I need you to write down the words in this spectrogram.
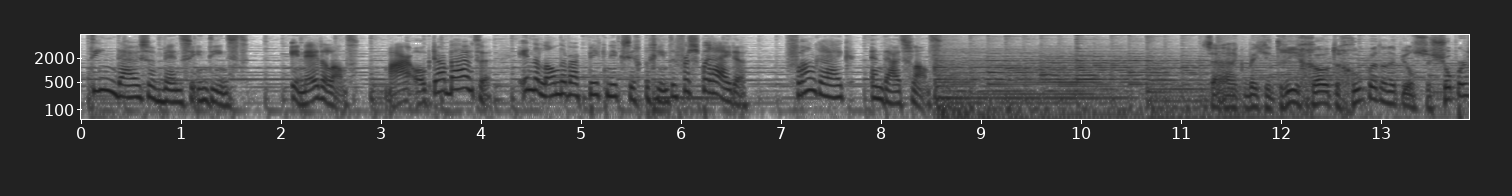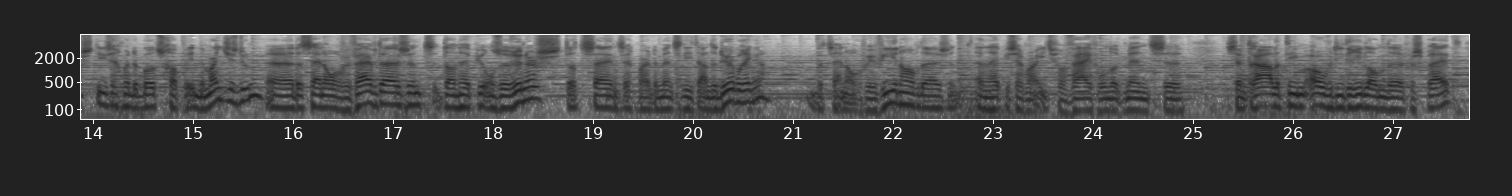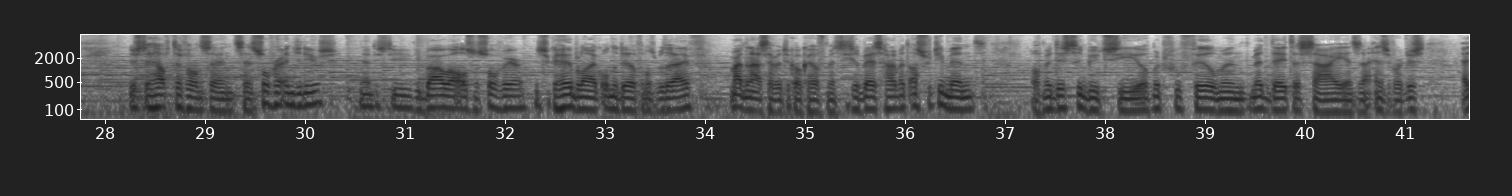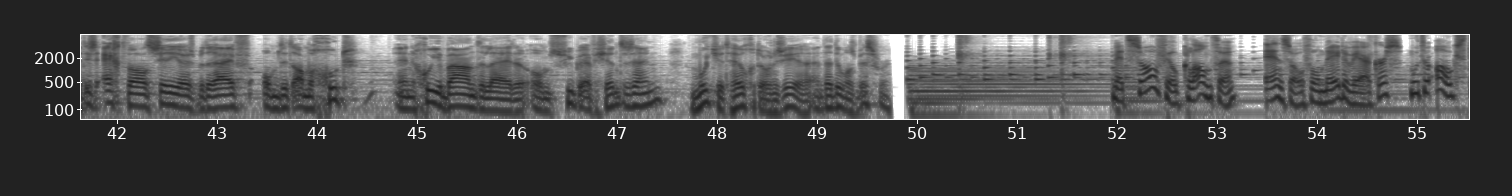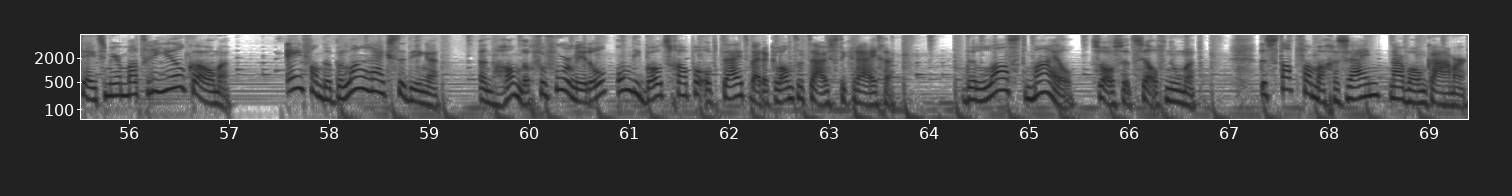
10.000 mensen in dienst. In Nederland, maar ook daarbuiten, in de landen waar Picnic zich begint te verspreiden: Frankrijk en Duitsland. Het zijn eigenlijk een beetje drie grote groepen. Dan heb je onze shoppers, die zeg maar de boodschappen in de mandjes doen. Uh, dat zijn ongeveer 5000. Dan heb je onze runners, dat zijn zeg maar de mensen die het aan de deur brengen. Dat zijn ongeveer 4.500. En dan heb je zeg maar iets van 500 mensen, centrale team over die drie landen verspreid. Dus de helft daarvan zijn, zijn software engineers. Dus die, die bouwen al zijn software. Dat is natuurlijk een heel belangrijk onderdeel van ons bedrijf. Maar daarnaast hebben we natuurlijk ook heel veel mensen die zich bezighouden met assortiment. Of met distributie, of met fulfillment, met data science nou, enzovoort. Dus het is echt wel een serieus bedrijf om dit allemaal goed en een goede baan te leiden. Om super efficiënt te zijn, moet je het heel goed organiseren. En daar doen we ons best voor. Met zoveel klanten en zoveel medewerkers moet er ook steeds meer materieel komen. Een van de belangrijkste dingen. Een handig vervoermiddel om die boodschappen op tijd bij de klanten thuis te krijgen. De last mile, zoals ze het zelf noemen. De stap van magazijn naar woonkamer.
